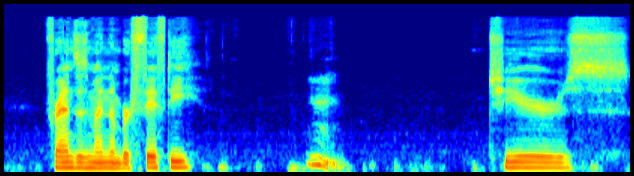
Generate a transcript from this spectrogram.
Friends is my number 50. Mm. Cheers.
